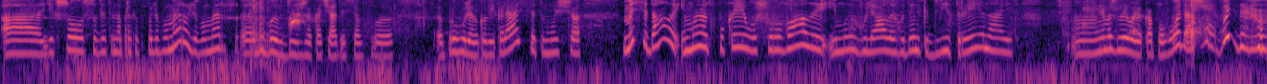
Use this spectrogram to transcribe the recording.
А якщо судити, наприклад, по Любомиру, Любомир е, любив дуже качатися в е, прогулянковій колясці, тому що ми сідали і ми от по Києву шурували, і ми гуляли годинки 2-3 навіть. Неважливо, яка погода. Будь здоров!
